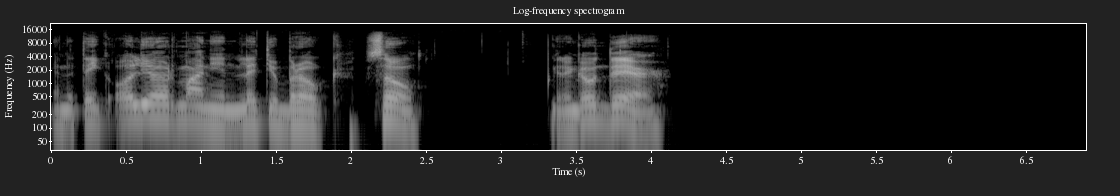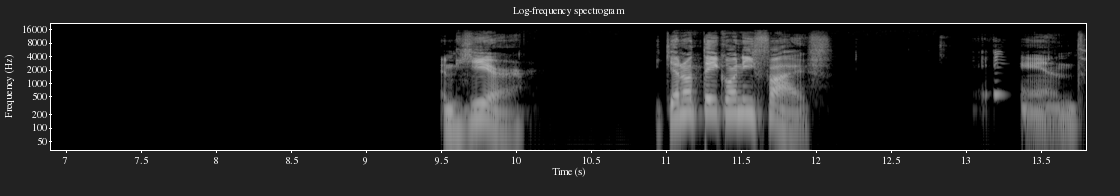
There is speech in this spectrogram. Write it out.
Gonna take all your money and let you broke. So, gonna go there. And here, he cannot take on e5. And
